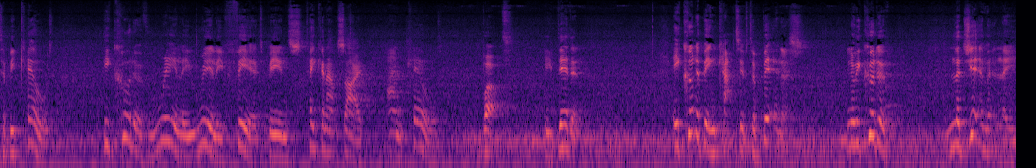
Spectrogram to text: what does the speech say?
to be killed. He could have really, really feared being taken outside and killed, but he didn't. He could have been captive to bitterness. You know, he could have legitimately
